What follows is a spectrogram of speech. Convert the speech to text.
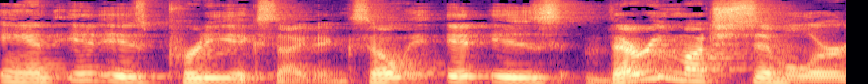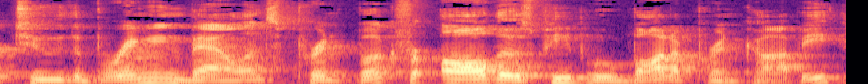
and it is pretty exciting. So it is very much similar to the Bringing Balance print book for all those people who bought a print copy,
